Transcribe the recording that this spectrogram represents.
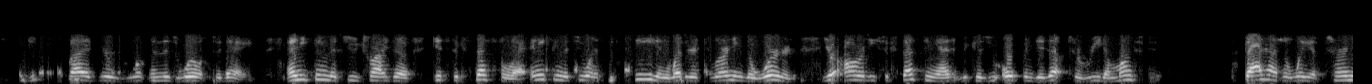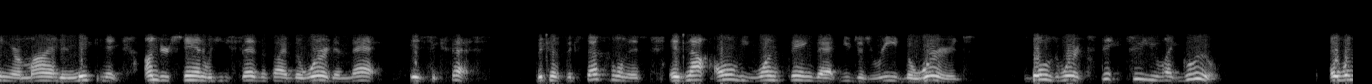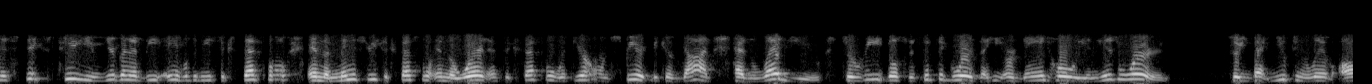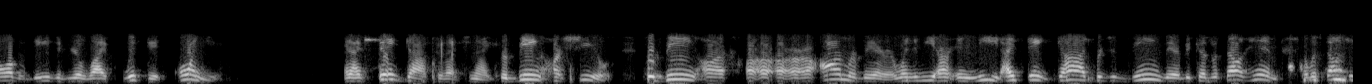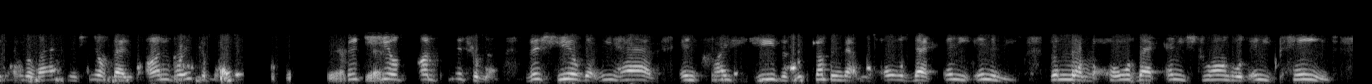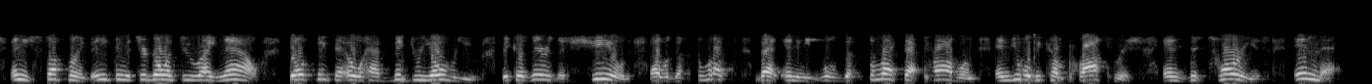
Anything in this world today, anything that you try to get successful at, anything that you want to succeed in, whether it's learning the word, you're already succeeding at it because you opened it up to read amongst it. God has a way of turning your mind and making it understand what He says inside the Word, and that is success. Because successfulness is not only one thing that you just read the words, those words stick to you like glue. And when it sticks to you, you're going to be able to be successful in the ministry, successful in the word, and successful with your own spirit because God has led you to read those specific words that He ordained holy in His word so that you can live all the days of your life with it on you. And I thank God for that tonight, for being our shield, for being our, our, our, our, armor bearer when we are in need. I thank God for just being there because without Him and without His everlasting shield that is unbreakable, Yeah. this yeah. shield is unpenetrable. This shield that we have in Christ Jesus is something that will hold back any enemies, something that will hold back any strongholds, any pains, any sufferings, anything that you're going through right now. Don't think that it will have victory over you because there is a shield that will deflect that enemy, will deflect that problem, and you will become prosperous and victorious in that.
